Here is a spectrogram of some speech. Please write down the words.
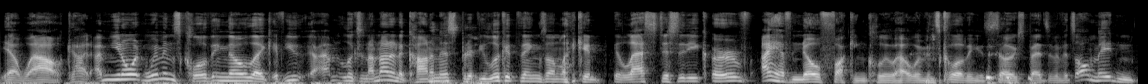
Yeah, wow, God. I mean, you know what? Women's clothing, though, like if you, I'm, listen, I'm not an economist, but if you look at things on like an elasticity curve, I have no fucking clue how women's clothing is so expensive. If it's all made in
